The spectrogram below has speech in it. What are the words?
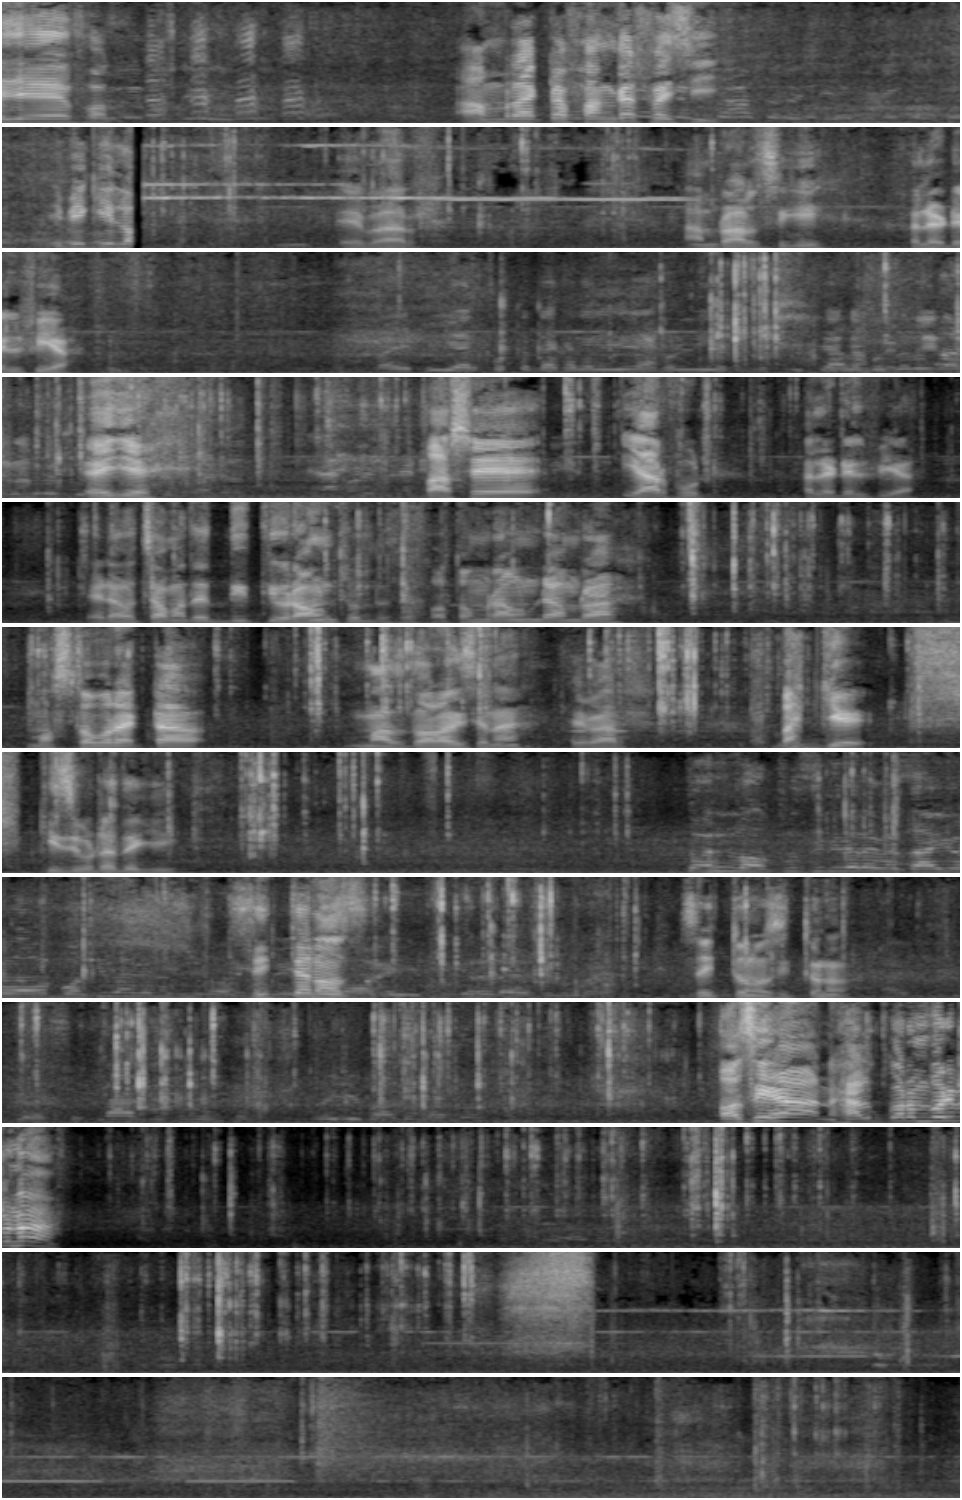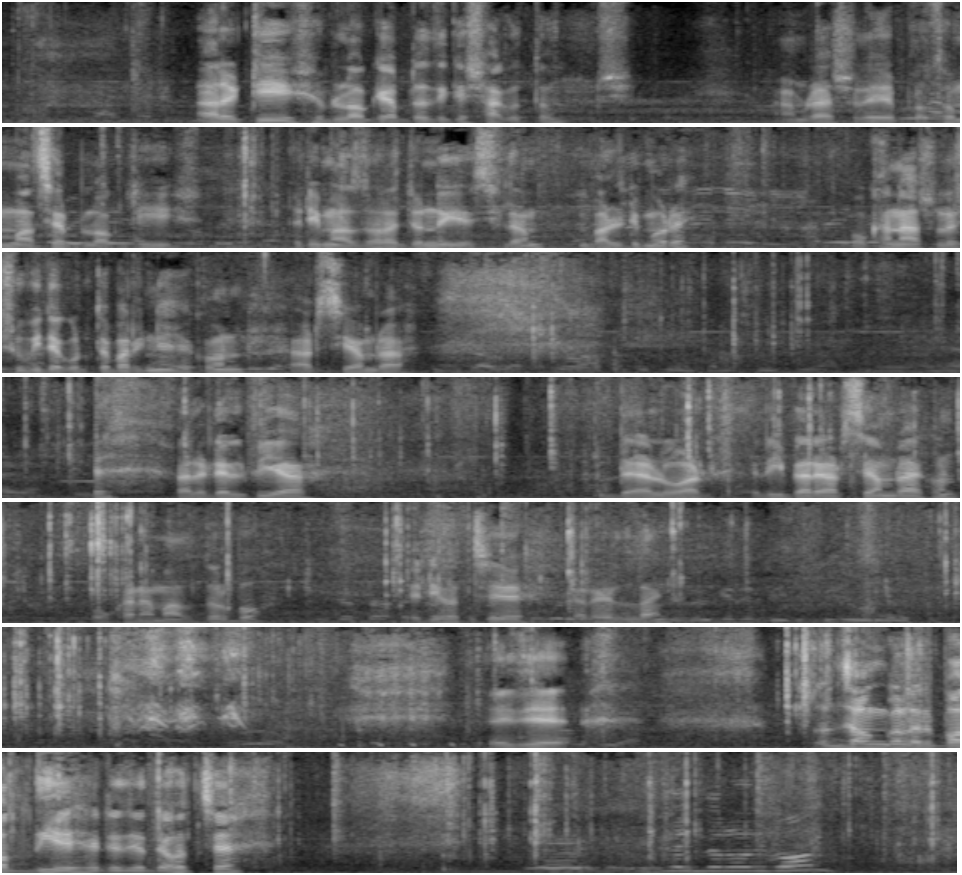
এই যে আমরা একটা ফাঙ্গাস পাইছি। এবে কি এবার আমরা আলছি কি? ফিলাডেলফিয়া। এই যে পাশে এয়ারপোর্ট, ফিলাডেলফিয়া। এটা হচ্ছে আমাদের দ্বিতীয় রাউন্ড চলতেছে। প্রথম রাউন্ডে আমরা মস্ত বড় একটা মাছ ধরা হয়েছে না? এবার ভাগ্যে কিছু ওটা দেখি। অসিহান হেল্প গরম করবে না? আরেকটি ব্লগে আপনাদেরকে স্বাগত আমরা আসলে প্রথম মাছের ব্লকটি এটি মাছ ধরার জন্য গিয়েছিলাম, বাল্টিমোরে। ওখানে আসলে সুবিধা করতে পারিনি, এখন আসছি আমরা। ফ্যালাডেলফিয়া দেলওয়ার রিভারে আসছি আমরা এখন। ওখানে মাছ ধরবো। এটি হচ্ছে রেল লাইন। এই যে জঙ্গলের পথ দিয়ে হেঁটে যেতে হচ্ছে।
